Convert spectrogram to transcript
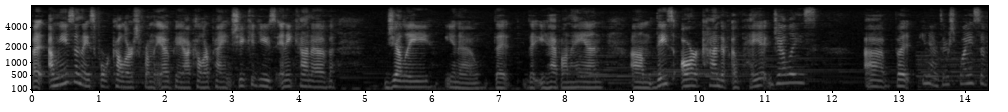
But I'm using these four colors from the OPI color paints. You could use any kind of jelly, you know, that, that you have on hand. Um, these are kind of opaque jellies. Uh, but, you know, there's ways of,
